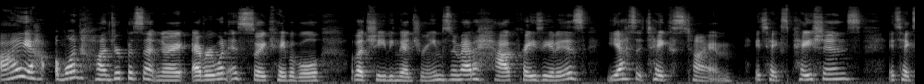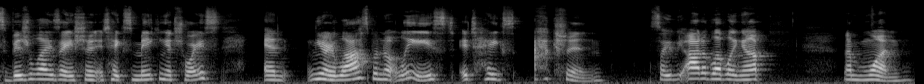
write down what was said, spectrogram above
I 100% know everyone is so capable of achieving their dreams, no matter how crazy it is. Yes, it takes time. It takes patience, it takes visualization, it takes making a choice, and, you know, last but not least, it takes action. So, the art of leveling up Number one,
